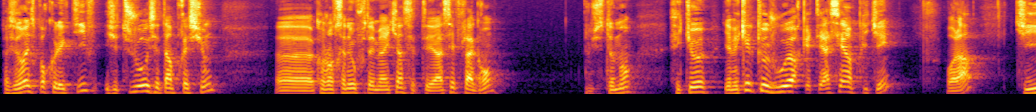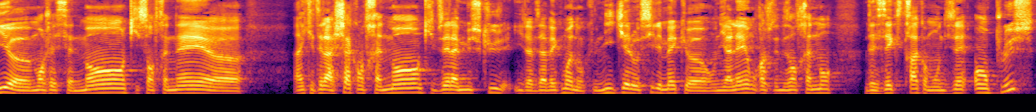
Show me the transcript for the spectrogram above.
parce que dans les sports collectifs, j'ai toujours eu cette impression, euh, quand j'entraînais au foot américain, c'était assez flagrant, justement, c'est qu'il y avait quelques joueurs qui étaient assez impliqués, voilà, qui euh, mangeaient sainement, qui s'entraînaient Hein, qui était là à chaque entraînement, qui faisait la muscu, il la faisait avec moi, donc nickel aussi, les mecs, euh, on y allait, on rajoutait des entraînements, des extras, comme on disait, en plus,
